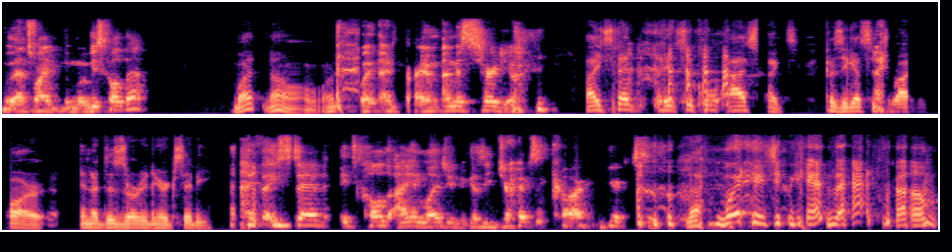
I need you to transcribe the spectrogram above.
Well, that's why the movie's called that. What? No. What? Wait, I'm sorry, I, I misheard you. I said it's a cool aspect because he gets to drive his car in a deserted New York City. I thought you said it's called I Am Legend because he drives a car. in New York City. Where did you get that from?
